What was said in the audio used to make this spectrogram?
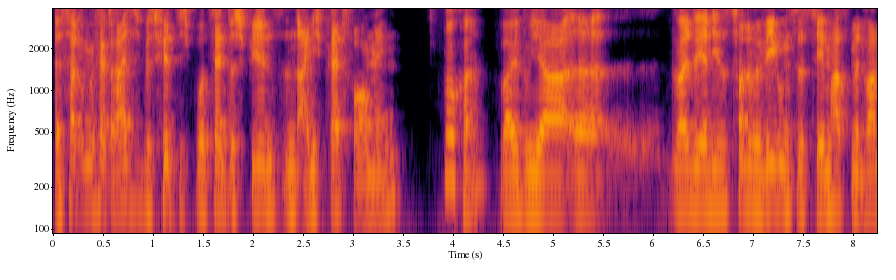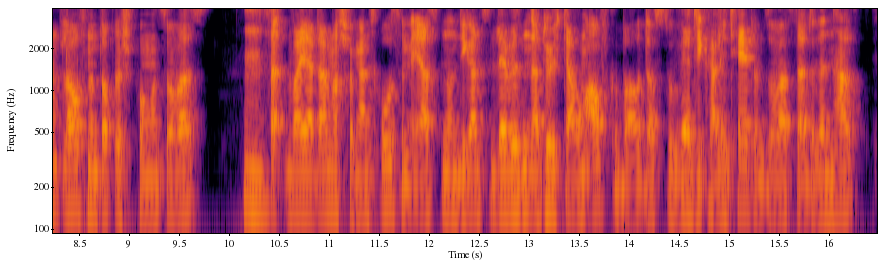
es hat ungefähr 30 bis 40 Prozent des Spielens sind eigentlich Platforming, Okay. weil du ja, äh, weil du ja dieses tolle Bewegungssystem hast mit Wandlaufen und Doppelsprung und sowas. Hm. Das hat, war ja damals schon ganz groß im ersten und die ganzen Level sind natürlich darum aufgebaut, dass du Vertikalität und sowas da drin hast,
